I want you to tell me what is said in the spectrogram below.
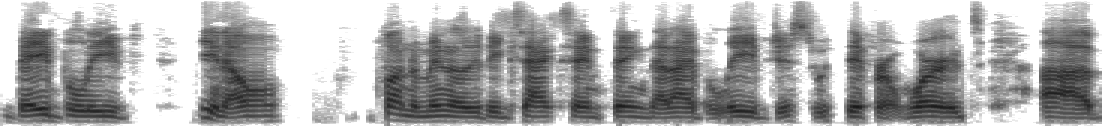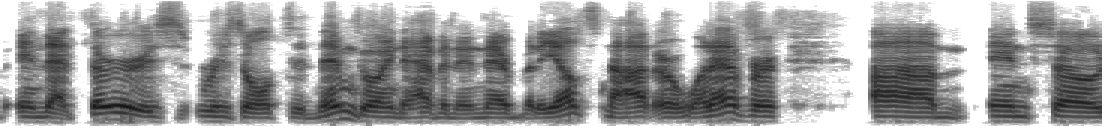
they believe you know fundamentally the exact same thing that I believe just with different words uh, and that theirs results in them going to heaven and everybody else not or whatever um, and so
